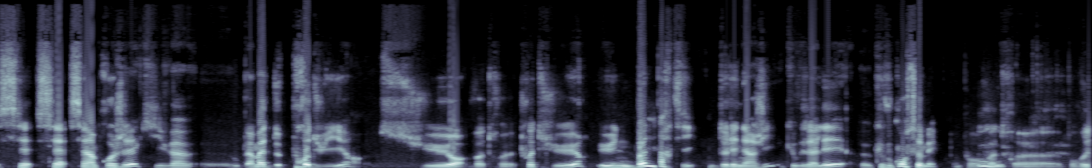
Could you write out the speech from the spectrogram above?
C'est- c'est un projet qui va vous permettre de produire sur votre toiture une bonne partie de l'énergie que vous allez euh, que vous consommez pour Mhm. votre euh, pour vos,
